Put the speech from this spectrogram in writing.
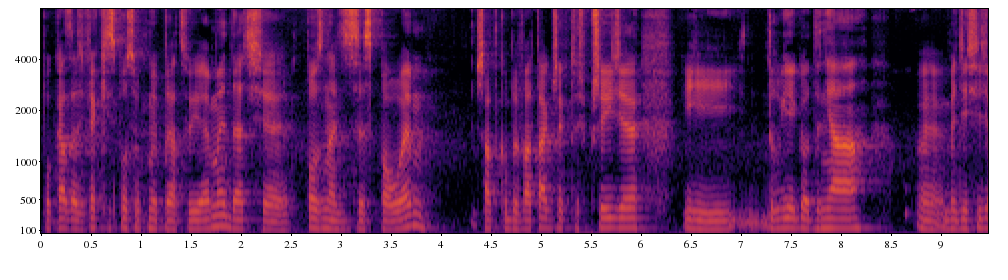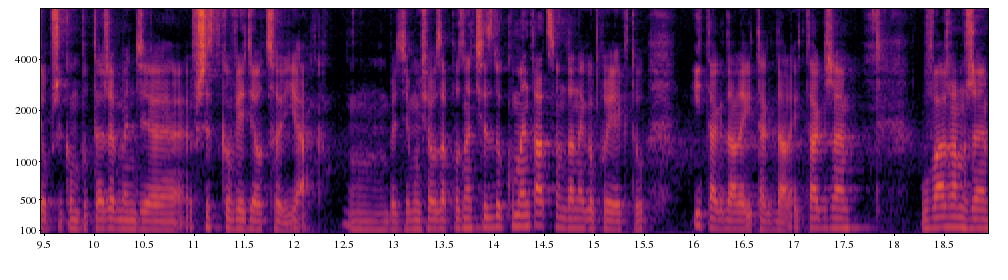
pokazać w jaki sposób my pracujemy, dać się poznać z zespołem. Rzadko bywa tak, że ktoś przyjdzie i drugiego dnia y, będzie siedział przy komputerze, będzie wszystko wiedział co i jak. Mm, będzie musiał zapoznać się z dokumentacją danego projektu i tak dalej, i tak dalej. Także uważam, że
